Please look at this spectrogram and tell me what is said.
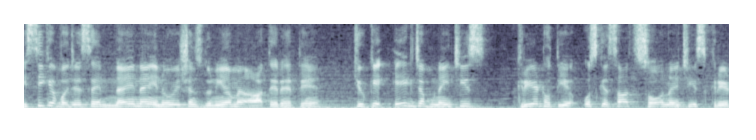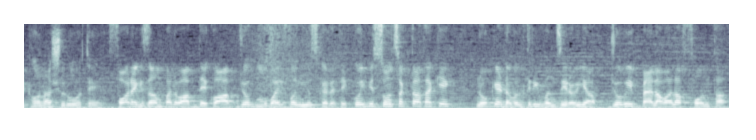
इसी के वजह से नए नए इनोवेशंस दुनिया में आते रहते हैं, क्योंकि एक जब नई चीज़ क्रिएट होती है, उसके साथ सौ नई चीज़ क्रिएट होना शुरू होते हैं। फॉर एग्ज़ाम्पल आप देखो, आप जो मोबाइल फ़ोन यूज़ कर रहे थे, कोई भी सोच सकता था कि एक डबल थ्री वन ज़ीरो या जो भी पहला वाला फ़ोन था,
